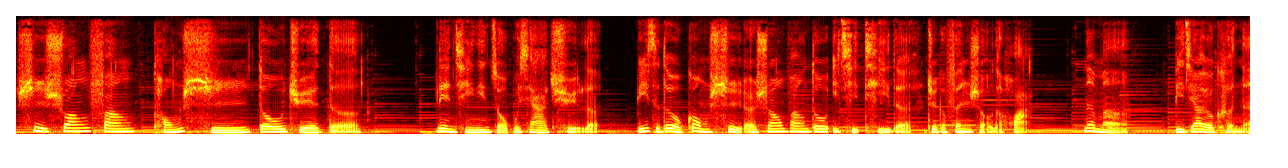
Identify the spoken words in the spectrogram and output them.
是双方同时都觉得恋情已经走不下去了，彼此都有共识，而双方都一起提的这个分手的话，那么比较有可能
